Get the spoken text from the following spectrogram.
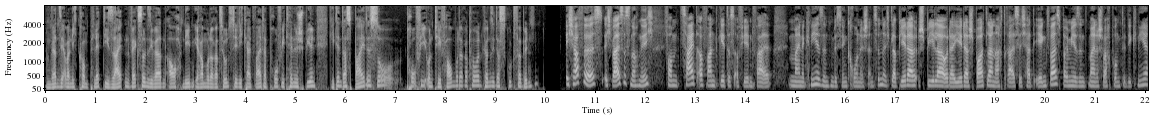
Nun werden Sie aber nicht komplett die Seiten wechseln. Sie werden auch neben Ihrer Moderationstätigkeit weiter Profi-Tennis spielen. Geht denn das beides so? Profi- und TV-Moderatorin? Können Sie das gut verbinden? Ich hoffe es. Ich weiß es noch nicht. Vom Zeitaufwand geht es auf jeden Fall. Meine Knie sind ein bisschen chronisch entzündet. Ich glaube, jeder Spieler oder jeder Sportler nach 30 hat irgendwas. Bei mir sind meine Schwachpunkte die Knie.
